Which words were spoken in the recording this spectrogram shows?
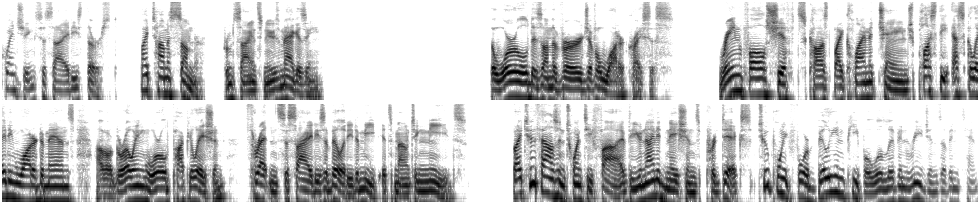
Quenching Society's Thirst by Thomas Sumner from Science News Magazine. The world is on the verge of a water crisis. Rainfall shifts caused by climate change, plus the escalating water demands of a growing world population, threaten society's ability to meet its mounting needs. By 2025, the United Nations predicts 2.4 billion people will live in regions of intense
